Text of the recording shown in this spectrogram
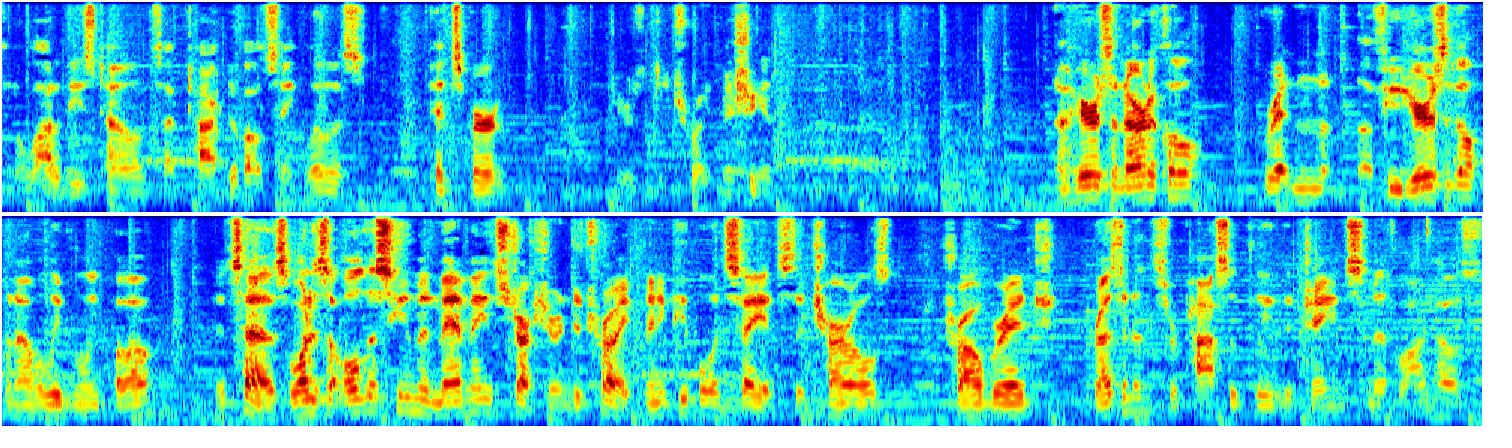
in a lot of these towns. I've talked about St. Louis, Pittsburgh, here's Detroit, Michigan. Now here's an article written a few years ago, and I will leave the link below. It says, What is the oldest human man made structure in Detroit? Many people would say it's the Charles Trowbridge residence or possibly the James Smith loghouse.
